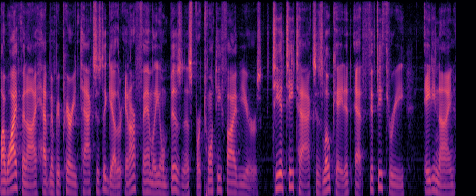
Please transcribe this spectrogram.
My wife and I have been preparing taxes together in our family owned business for 25 years. TNT Tax is located at 5389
